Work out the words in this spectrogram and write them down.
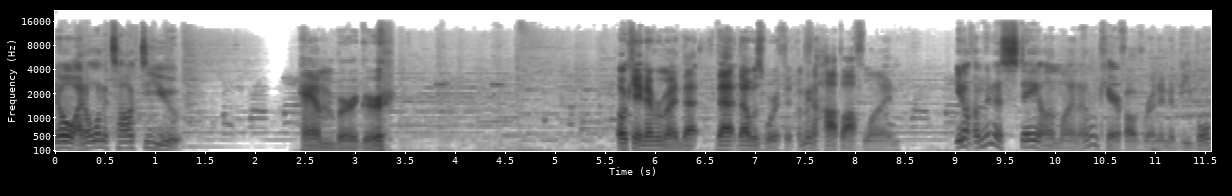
No, I don't want to talk to you. Hamburger. Okay, never mind. That that that was worth it. I'm gonna hop offline. You know, I'm gonna stay online. I don't care if I've run into people.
